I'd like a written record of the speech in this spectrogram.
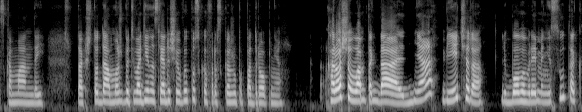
с командой. Так что да, может быть, в один из следующих выпусков расскажу поподробнее. Хорошего вам тогда дня, вечера, любого времени суток,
